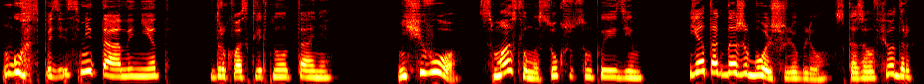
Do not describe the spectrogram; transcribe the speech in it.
«Господи, сметаны нет!» — вдруг воскликнула Таня. «Ничего, с маслом и с уксусом поедим. Я так даже больше люблю», — сказал Федор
